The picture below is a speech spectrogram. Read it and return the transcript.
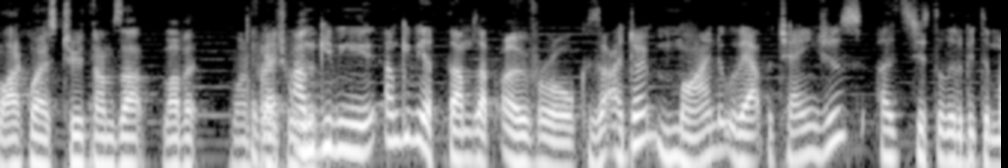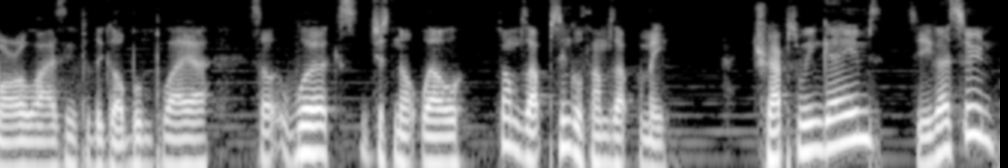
Likewise, two thumbs up, love it. One for Okay, each I'm wizard. giving you I'm giving you a thumbs up overall because I don't mind it without the changes. It's just a little bit demoralizing for the goblin player, so it works, just not well. Thumbs up, single thumbs up for me. Traps win games. See you guys soon.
